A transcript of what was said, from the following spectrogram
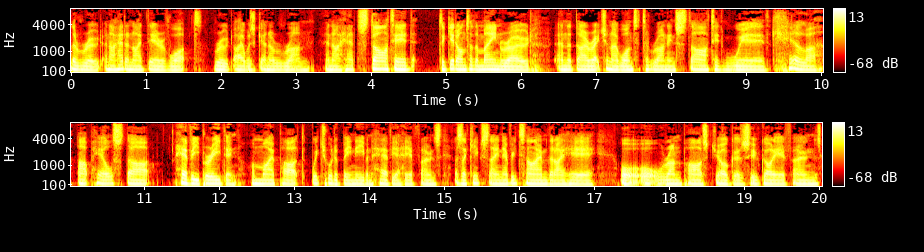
the route, and I had an idea of what route I was going to run, and I had started to get onto the main road and the direction I wanted to run in started with killer uphill start heavy breathing on my part, which would have been even heavier earphones. As I keep saying, every time that I hear or, or, run past joggers who've got earphones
